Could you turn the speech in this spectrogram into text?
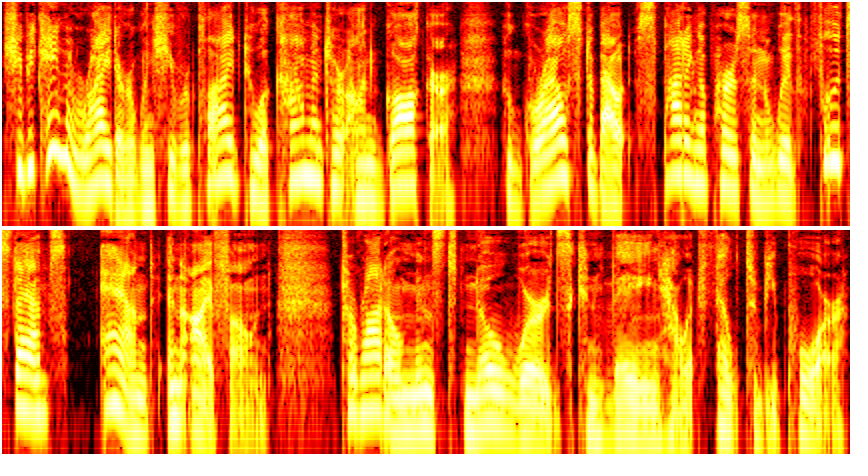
She became a writer when she replied to a commenter on Gawker who groused about spotting a person with food stamps and an iPhone. Tirado minced no words conveying how it felt to be poor.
